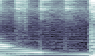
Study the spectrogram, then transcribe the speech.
Thank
